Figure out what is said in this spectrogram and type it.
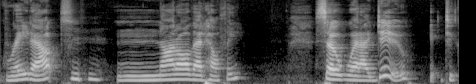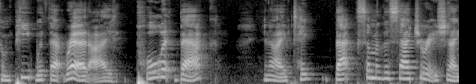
grayed out, Mm-hmm. not all that healthy. So what I do to compete with that red, I pull it back, you know, I take back some of the saturation, I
